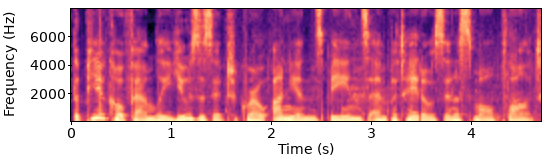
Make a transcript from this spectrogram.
The Pillico family uses it to grow onions, beans, and potatoes in a small plot.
